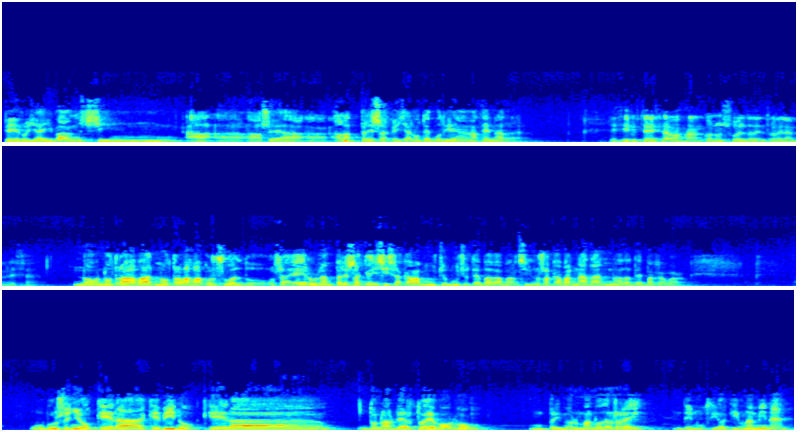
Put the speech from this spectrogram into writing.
pero ya iban sin a, o sea, a la empresa, que ya no te podían hacer nada. Es decir, ustedes trabajaban con un sueldo dentro de la empresa. No, no trabajaba, no trabajaba con sueldo. O sea, era una empresa que si sacabas mucho, mucho te pagaban. Si no sacabas nada, nada te pagaban. Hubo un señor que era, que vino, que era don Alberto de Borbón, un primo hermano del rey, denunció aquí una mina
